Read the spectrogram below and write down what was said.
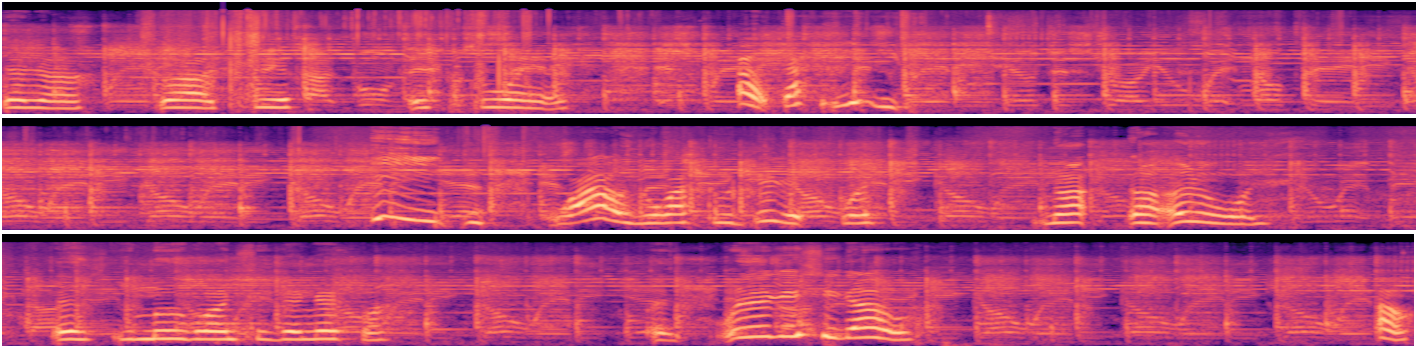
gonna draw to a square. Oh, that's easy. Easy. Wow, you actually did it, but not the other one. Let's move on to the next one. Where did she go? Oh.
